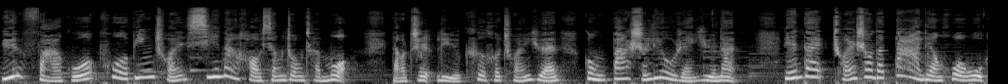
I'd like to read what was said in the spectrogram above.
与法国破冰船希纳号相撞沉没，导致旅客和船员共八十六人遇难，连带船上的大量货物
